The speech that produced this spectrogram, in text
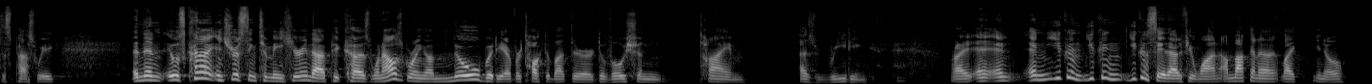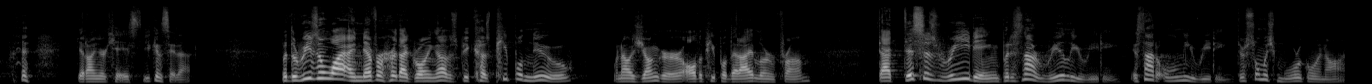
this past week. And then it was kind of interesting to me hearing that because when I was growing up, nobody ever talked about their devotion time as reading right? And, and, and you, can, you, can, you can say that if you want. I'm not going to, like, you know, get on your case. You can say that. But the reason why I never heard that growing up is because people knew when I was younger, all the people that I learned from, that this is reading, but it's not really reading. It's not only reading, there's so much more going on.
